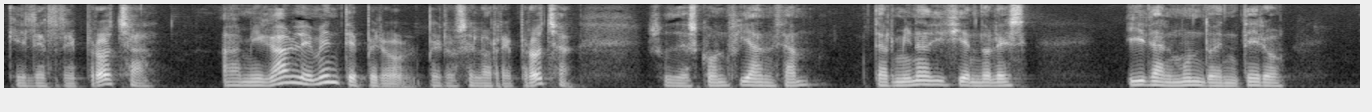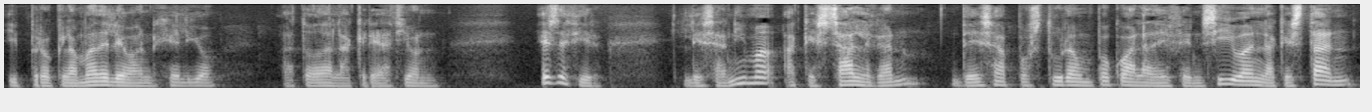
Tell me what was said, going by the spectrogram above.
que les reprocha amigablemente, pero, pero se lo reprocha su desconfianza, termina diciéndoles, id al mundo entero y proclamad el Evangelio a toda la creación. Es decir, les anima a que salgan de esa postura un poco a la defensiva en la que están,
